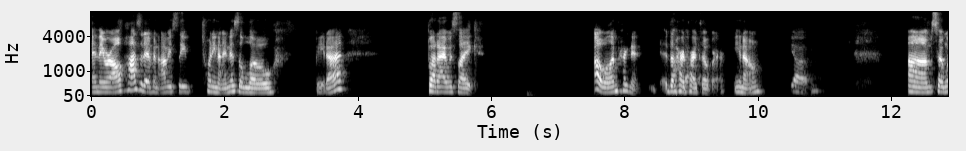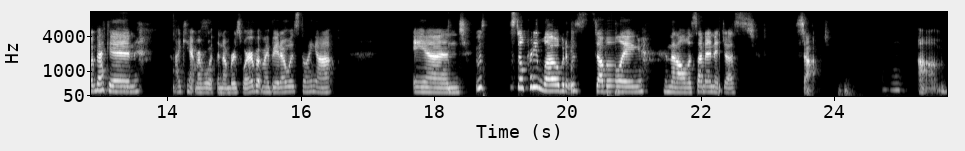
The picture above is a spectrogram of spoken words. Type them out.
and they were all positive, and obviously 29 is a low beta. But I was like, "Oh well, I'm pregnant. The hard part's over," you know. Yeah. Um, so I went back in. I can't remember what the numbers were, but my beta was going up and it was still pretty low, but it was doubling. And then all of a sudden it just stopped. Um,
